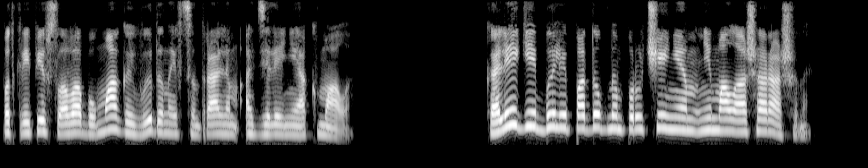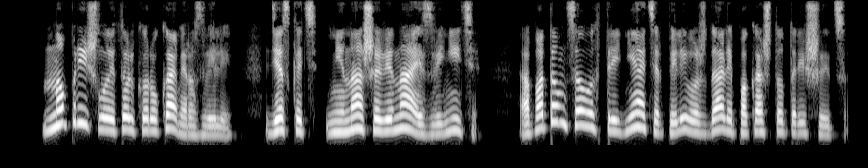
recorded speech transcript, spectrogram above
подкрепив слова бумагой, выданной в центральном отделении Акмала. Коллеги были подобным поручением немало ошарашены. Но пришло и только руками развели. Дескать, не наша вина, извините. А потом целых три дня терпеливо ждали, пока что-то решится.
